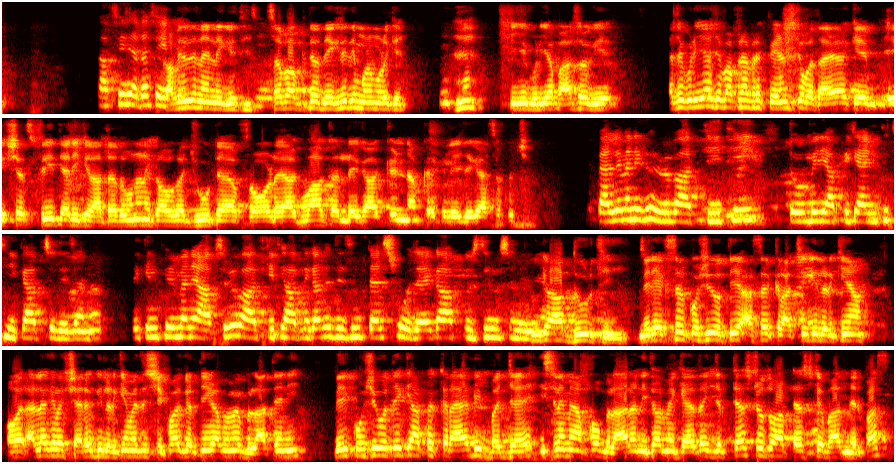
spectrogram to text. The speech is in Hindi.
काफ़ी ज़्यादा फेल काफ़ी ज़्यादा लाइन लगी थी। सब आप तो देख रही थी मुड़ मुड़ के हैं? कि ये गुड़िया पास हो गई है। अच्छा गुड़िया जब आपने अपने पेरेंट्स को बताया कि एक शख्स फ्री तैयारी कराता है तो उन्होंने कहा होगा झूठ है फ्रॉड है अगवा कर लेगा किडनैप करके ले जाएगा ऐसा कुछ? पहले मैंने घर में बात की थी तो मेरी आपकी कह रही थी, ठीक है, आप चले जाना। लेकिन फिर मैंने आपसे भी बात की थी। आपने कहा था, जिस दिन टेस्ट हो जाएगा, आप उस दिन मुझसे मिलेंगे। क्योंकि आप दूर थी। मेरी अक्सर कोशिश होती है, अक्सर कराची की लड़कियाँ और अलग अलग शहरों की लड़कियाँ मेरे शिकवा करती हैं कि आप हमें बुलाते नहीं। मेरी कोशिश होती है कि आपका किराया भी बच जाए, इसलिए मैं आपको बुला रहा नहीं था और मैं कह रहा था जब टेस्ट हो तो आप टेस्ट के बाद मेरे पास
